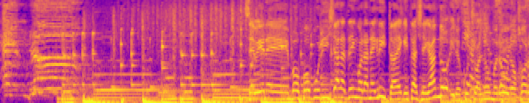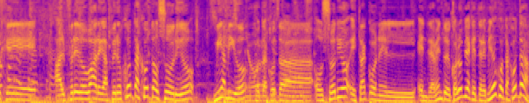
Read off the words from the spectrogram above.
en Blue. Voz Populi, ya la tengo a la negrita eh, que está llegando y lo escucho al número uno, Jorge Alfredo Vargas. Pero JJ Osorio, mi amigo JJ Osorio, está con el entrenamiento de Colombia que terminó JJ.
